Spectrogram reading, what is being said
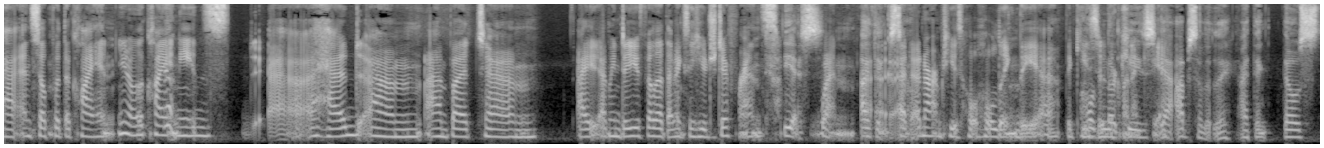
uh, and still put the client, you know, the client needs uh, ahead. Um, uh, but um, I, I mean, do you feel that that makes a huge difference? Yes, when I think uh, so. an RMT is holding the uh, the keys Holding to their the clinic. keys. Yeah. absolutely. I think those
